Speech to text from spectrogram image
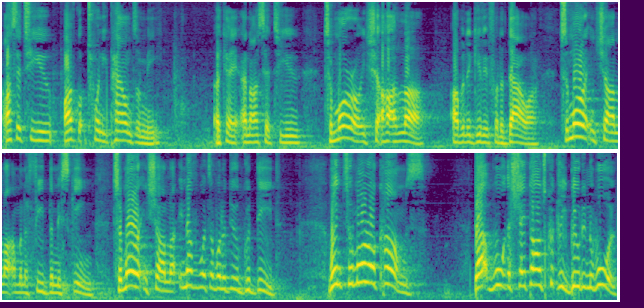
I said to you, I've got 20 pounds on me, okay, and I said to you, tomorrow, inshallah, I'm going to give it for the dawah. Tomorrow, inshallah, I'm going to feed the miskin. Tomorrow, inshallah, in other words, I'm going to do a good deed. When tomorrow comes, that wall, the shaitan's quickly building the wall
